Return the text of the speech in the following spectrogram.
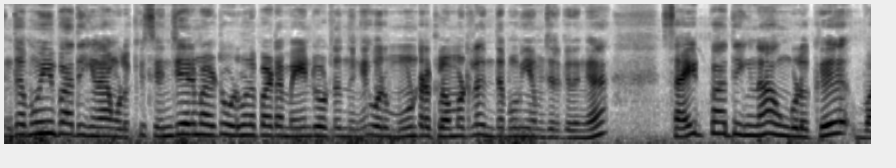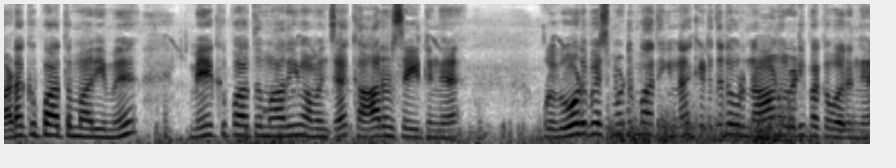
இந்த பூமி பார்த்தீங்கன்னா உங்களுக்கு செஞ்சேரி மலை டு உடுமலைப்பேட்டை மெயின் ரோட்லேருந்துங்க ஒரு மூன்றரை கிலோமீட்டரில் இந்த பூமி அமைஞ்சிருக்குதுங்க. சைட் பார்த்தீங்கன்னா உங்களுக்கு வடக்கு பார்த்த மாதிரியும் மேற்கு பார்த்த மாதிரியும் அமைஞ்ச காரன் சைட்டுங்க உங்களுக்கு ரோடு பேஸ் மட்டும் பார்த்தீங்கன்னா கிட்டத்தட்ட ஒரு நானூறு அடி பக்கம் வருங்க.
